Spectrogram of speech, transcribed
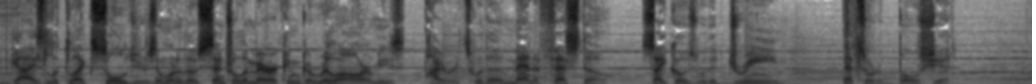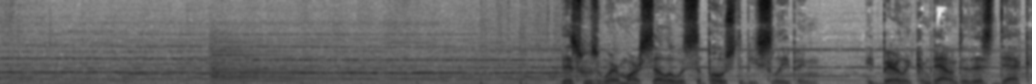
Dead guys looked like soldiers in one of those Central American guerrilla armies. Pirates with a manifesto, psychos with a dream. That sort of bullshit. This was where Marcelo was supposed to be sleeping. He'd barely come down to this deck.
